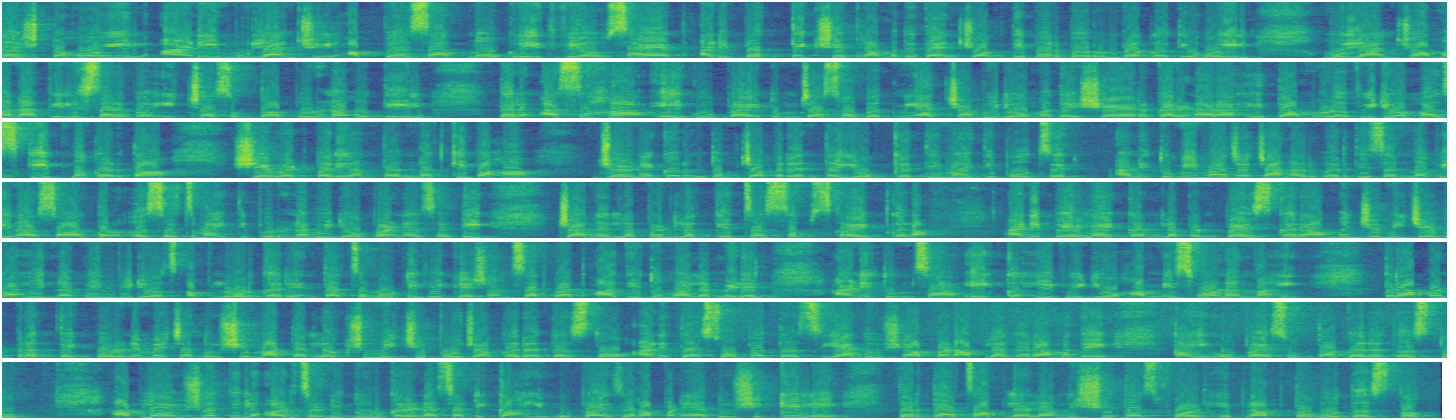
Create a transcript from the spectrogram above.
नष्ट होईल आणि मुलांची अभ्यासात नोकरीत व्यवसायात आणि प्रत्येक क्षेत्रामध्ये त्यांची अगदी भरभरून प्रगती होईल. मुलांच्या मनातील सर्व इच्छा सुद्धा पूर्ण होतील. तर असा हा एक उपाय तुमच्यासोबत मी आजच्या व्हिडिओमध्ये शेअर करणार आहे. त्यामुळं व्हिडिओ हा स्किप न करता शेवटपर्यंत नक्की पहा. जेणेकरून तुमच्यापर्यंत योग्य ती माहिती पोहोचेल. आणि तुम्ही माझ्या चॅनलवरती जर नवीन असाल तर असेच माहितीपूर्ण व्हिडिओ पाहण्यासाठी चॅनलला पण लगेचच सबस्क्राईब करा. आणि बेल आयकनला पण प्रेस करा. म्हणजे मी जेव्हा ही नवीन व्हिडिओज अपलोड करेन त्याचं नोटिफिकेशन सर्वात आधी तुम्हाला मिळेल आणि तुमचा एकही व्हिडिओ हा मिस होणार नाही. तर आपण प्रत्येक पौर्णिमेच्या दिवशी माता लक्ष्मीची पूजा करत असतो आणि त्यासोबतच या दिवशी आपण आपल्या घरामध्ये काही उपाय सुद्धा करत असतो. आपल्या आयुष्यातील अडचणी दूर करण्यासाठी काही उपाय जर आपण या दिवशी केले तर त्याचं आपल्याला निश्चितच फळ हे प्राप्त होत असतं.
